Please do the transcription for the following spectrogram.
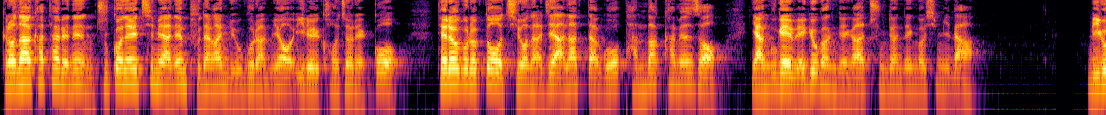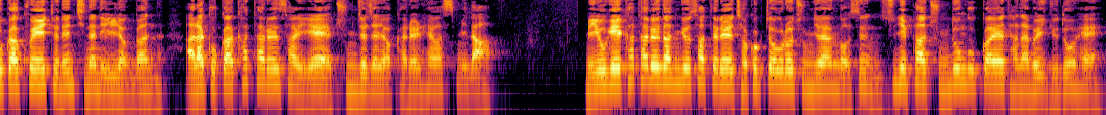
그러나 카타르는 주권을 침해하는 부당한 요구라며 이를 거절했고 테러 그룹도 지원하지 않았다고 반박하면서 양국의 외교 관계가 중단된 것입니다. 미국과 쿠웨이트는 지난 1년간 아랍국가 카타르 사이에 중재자 역할을 해왔습니다. 미국이 카타르 단교 사태를 적극적으로 중재한 것은 순위파 중동 국가의 단합을 유도해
